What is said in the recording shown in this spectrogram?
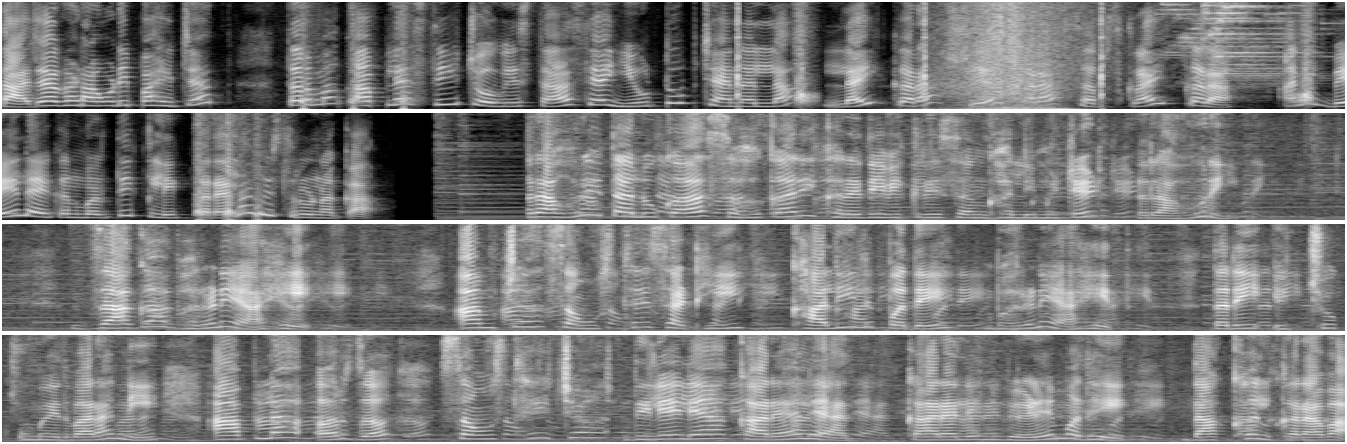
ताज्या घडामोडी पाहिजेत तर मग आपल्या सी चोवीस तास या यूट्यूब चॅनलला लाईक करा शेअर करा सबस्क्राईब करा आणि बेल आयकनवरती क्लिक करायला विसरू नका. राहुरी तालुका सहकारी खरेदी विक्री संघ लिमिटेड राहुरी. जागा भरणे आहे. आमच्या संस्थेसाठी खालील पदे भरणे आहेत. तरी इच्छुक उमेदवारांनी आपला अर्ज संस्थेच्या दिलेल्या कार्यालयात कार्यालयीन वेळेमध्ये दाखल करावा.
